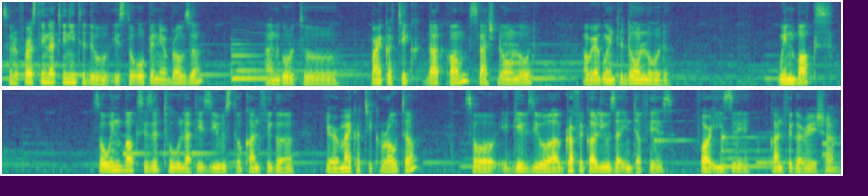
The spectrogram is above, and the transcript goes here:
So the first thing that you need to do is to open your browser and go to mikrotik.com slash download and we are going to download Winbox. So Winbox is a tool that is used to configure your MikroTik router. So it gives you a graphical user interface for easy configuration.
